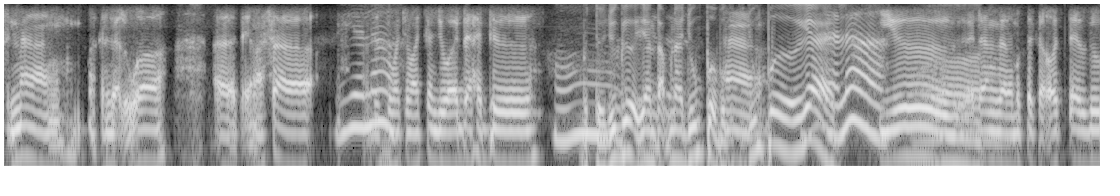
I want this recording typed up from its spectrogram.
Senang. Makan kat luar. Uh, tak payah masak. Iyalah. Ada Macam-macam juadah ada. Oh. Betul juga yang tak pernah jumpa pun kita Ha. jumpa kan? Iyalah. Ya. Ah. Kadang kalau makan kat hotel tu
